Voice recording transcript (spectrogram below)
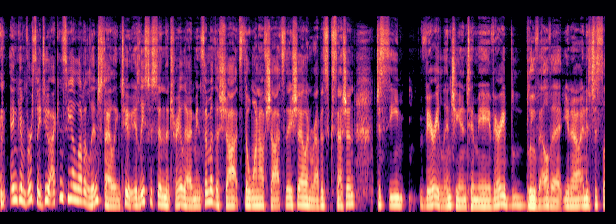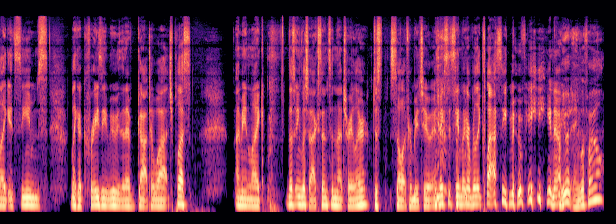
And conversely, too, I can see a lot of Lynch styling too. At least just in the trailer. I mean, some of the shots, the one-off shots they show in rapid succession, just seem very Lynchian to me. Very Blue Velvet, you know. And it's just like it seems like a crazy movie that I've got to watch. Plus, I mean, like those English accents in that trailer just sell it for me too. It makes it seem like a really classy movie, you know. Are you an Anglophile?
